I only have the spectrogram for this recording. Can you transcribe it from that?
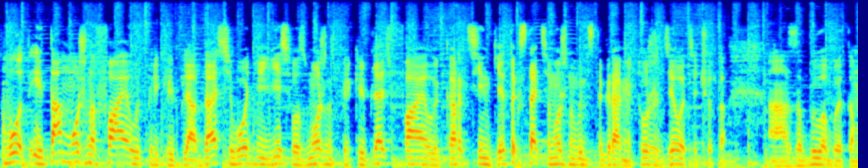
Вот, и там можно файлы прикреплять, да, сегодня есть возможность прикреплять файлы, картинки. Это, кстати, можно в Инстаграме тоже делать, я что-то а, забыл об этом,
